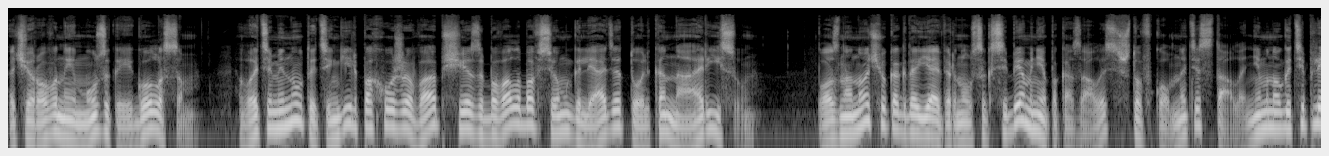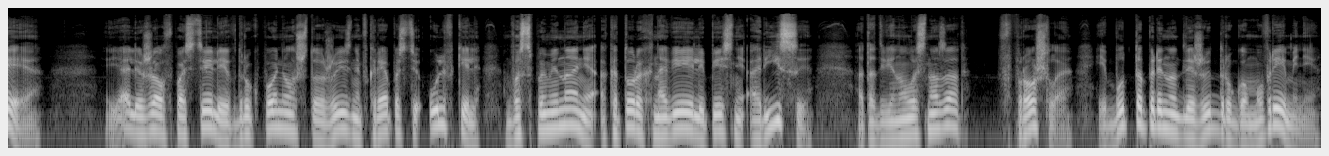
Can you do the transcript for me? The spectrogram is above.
очарованные музыкой и голосом. В эти минуты Тингиль, похоже, вообще забывал обо всем, глядя только на Арису. Поздно ночью, когда я вернулся к себе, мне показалось, что в комнате стало немного теплее. Я лежал в постели и вдруг понял, что жизнь в крепости Ульфкель, воспоминания о которых навеяли песни Арисы, отодвинулась назад, в прошлое, и будто принадлежит другому времени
